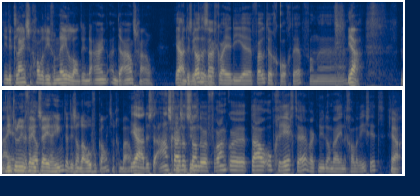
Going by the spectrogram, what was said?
In de kleinste galerie van Nederland, in de, aan, in de aanschouw. ja dus dat is eigenlijk waar je die eh, foto gekocht hebt. Van, Ja, die toen in met V2 Els- hing. Dat is aan de overkant, een gebouw. Ja, dus de aanschouw dat is dan door Frank eh, Taal opgericht, hè, waar ik nu dan bij in de galerie zit. Ja,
